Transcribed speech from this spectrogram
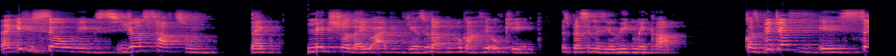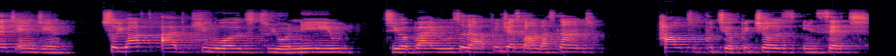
Like if you sell wigs, you just have to like make sure that you add it here so that people can say, okay, this person is a wig maker. Because Pinterest is a search engine, so you have to add keywords to your name, to your bio, so that Pinterest can understand how to put your pictures in search.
